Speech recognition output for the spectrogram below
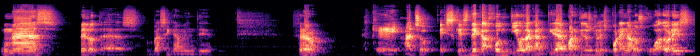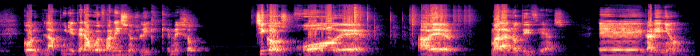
unas pelotas, básicamente. Pero que, macho, es que es de cajón, tío, la cantidad de partidos que les ponen a los jugadores con la puñetera UEFA Nations League, que me so... Chicos, joder. A ver, malas noticias. Eh, cariño,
